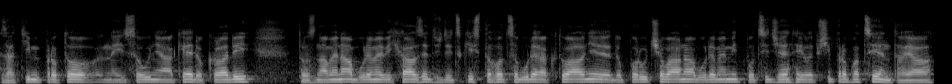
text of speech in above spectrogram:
Zatím proto nejsou nějaké doklady. To znamená, budeme vycházet vždycky z toho, co bude aktuálně doporučováno a budeme mít pocit, že je nejlepší pro pacienta. Já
